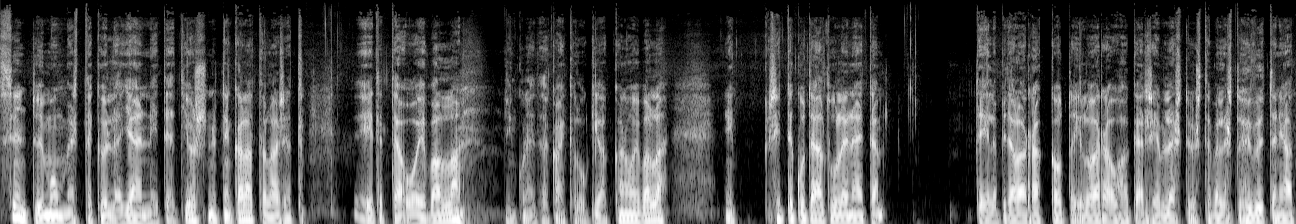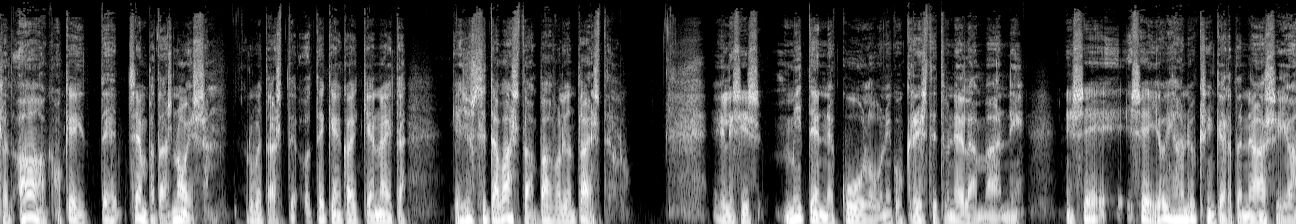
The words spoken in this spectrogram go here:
syntyy mun mielestä kyllä jännite, että jos nyt ne kalattalaiset ei tätä oivalla, niin kuin näitä kaikki lukiakkaan oivalla, niin sitten kun täällä tulee näitä teillä pitää olla rakkautta, iloa, rauhaa, kärsivällistä, ystävällistä, hyvyyttä, niin ajattelet, että aah, okei, te, taas noissa. Ruvetaan sitten tekemään kaikkia näitä. Ja just sitä vastaan Paavali on taistellut. Eli siis miten ne kuuluu niin kuin kristityn elämään, niin, niin se, se ei ole ihan yksinkertainen asia,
